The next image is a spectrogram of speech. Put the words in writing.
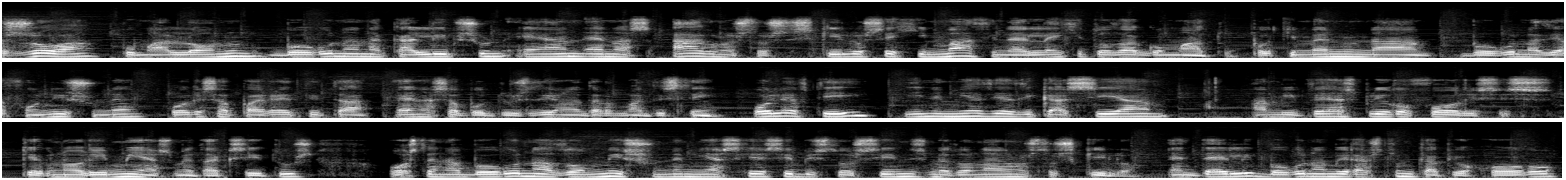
ζώα που μαλώνουν μπορούν να ανακαλύψουν εάν ένας άγνωστος σκύλος έχει μάθει να ελέγχει το δάγκωμά του, προκειμένου να μπορούν να διαφωνήσουν χωρίς απαραίτητα ένας από τους δύο να τραυματιστεί. Όλη αυτή είναι μια διαδικασία αμοιβαίας πληροφόρησης και γνωριμίας μεταξύ τους, ώστε να μπορούν να δομήσουν μια σχέση εμπιστοσύνης με τον άγνωστο σκύλο. Εν τέλει, μπορούν να μοιραστούν κάποιο χώρο,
